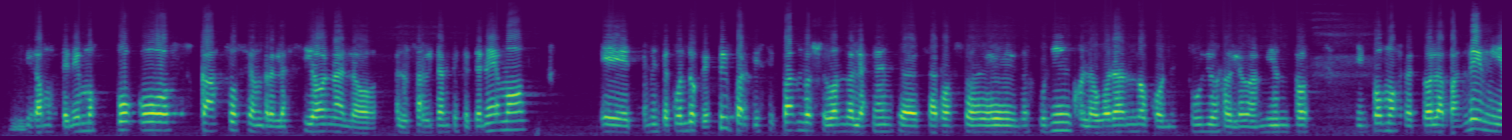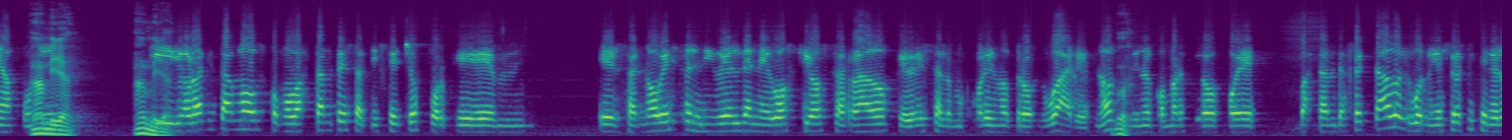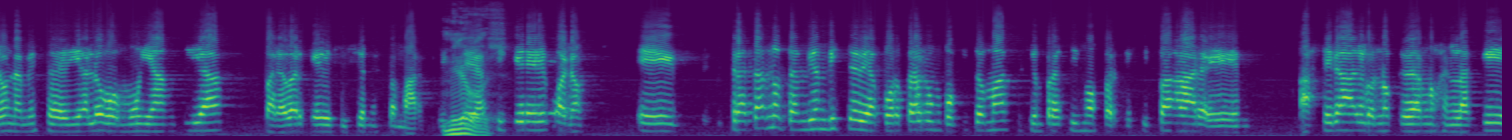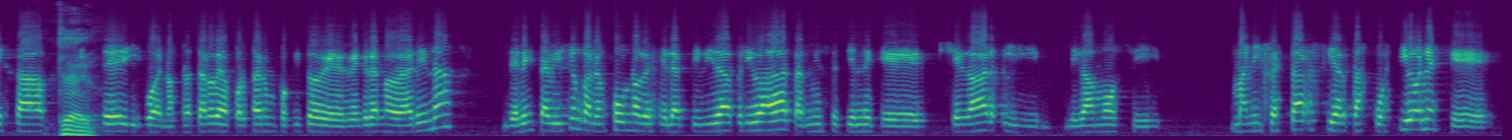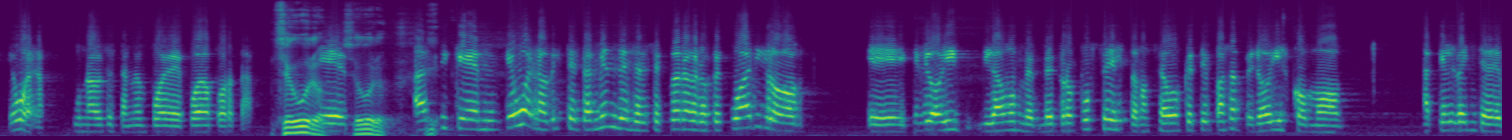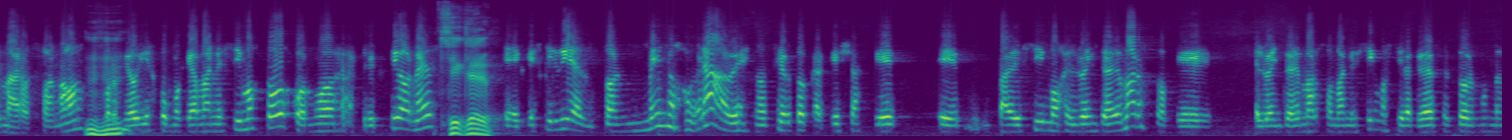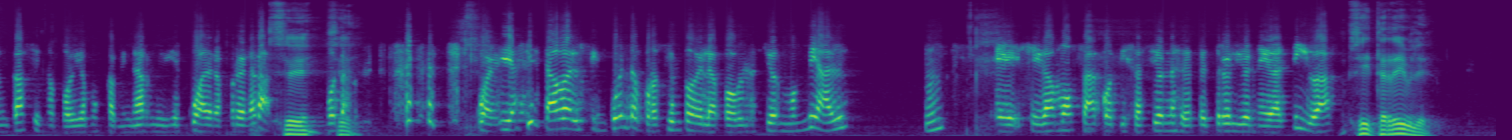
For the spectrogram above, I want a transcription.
digamos, tenemos pocos casos en relación a los, a los habitantes que tenemos. Eh, también te cuento que estoy participando, llevando a la Agencia de Desarrollo de, de Junín, colaborando con estudios, relevamientos en cómo afectó la pandemia. Junín. Ah, mira. Ah, mira. Y la verdad que estamos como bastante satisfechos porque mm, eh, o sea, no ves el nivel de negocios cerrados que ves a lo mejor en otros lugares, ¿no? Buah. También el comercio fue bastante afectado y bueno, y ayer se generó una mesa de diálogo muy amplia para ver qué decisiones tomar. Así que, bueno, eh, tratando también, viste, de aportar un poquito más, siempre decimos participar, eh, hacer algo, no quedarnos en la queja, Claro. ¿viste? y bueno, tratar de aportar un poquito de, de grano de arena. Desde esta visión, lo mejor uno desde la actividad privada también se tiene que llegar y, digamos, y manifestar ciertas cuestiones que, que bueno, uno a veces también puede, puede aportar. Seguro, Eh, seguro. Así que, que bueno, viste, también desde el sector agropecuario, eh, creo hoy, digamos, me, me propuse esto, no sé a vos qué te pasa, pero hoy es como aquel 20 de marzo, ¿no? Porque hoy es como que amanecimos todos con nuevas restricciones, Sí, claro. eh, que si bien son menos graves, ¿no es cierto?, que aquellas que eh, padecimos el 20 de marzo, que el 20 de marzo amanecimos y era quedarse todo el mundo en casa y no podíamos caminar ni 10 cuadras fuera de la casa. Sí, Bueno, sí. bueno, y así estaba el 50% de la población mundial. Eh, llegamos a cotizaciones de petróleo negativas. Sí, terrible.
